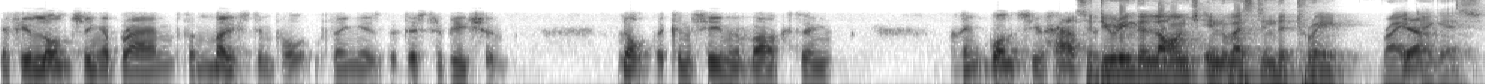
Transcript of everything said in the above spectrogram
if you're launching a brand, the most important thing is the distribution, not the consumer marketing. I think once you have so during the launch, invest in the trade, right? Yeah. I guess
